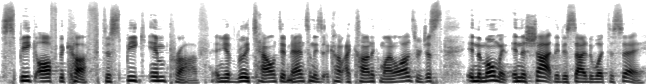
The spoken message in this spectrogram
speak off the cuff, to speak improv. And you have really talented men. Some of these kind of iconic monologues are just in the moment, in the shot, they decided what to say.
